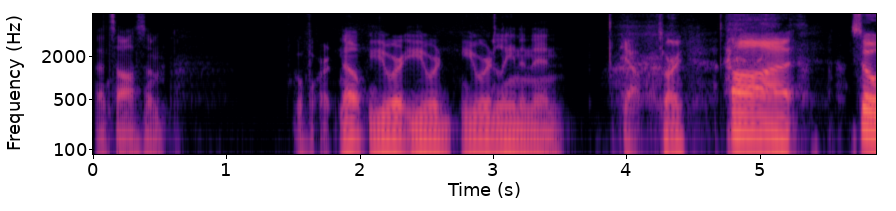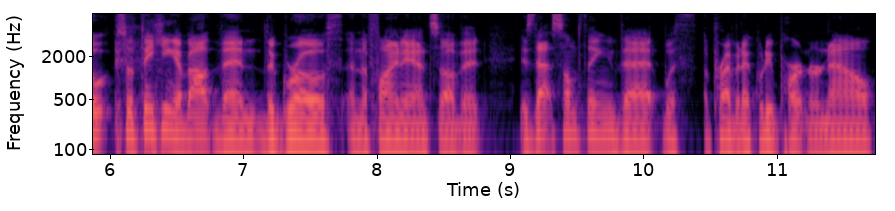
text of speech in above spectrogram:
That's awesome. Go for it. No, you were you were you were leaning in. Yeah, sorry. Uh, so, so thinking about then the growth and the finance of it, is that something that with a private equity partner now,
